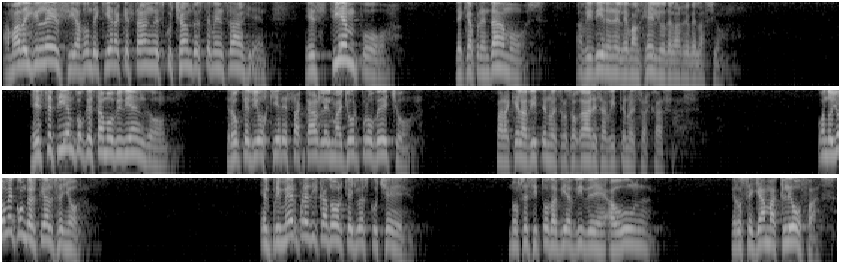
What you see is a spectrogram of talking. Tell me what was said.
amada iglesia, donde quiera que están escuchando este mensaje, es tiempo de que aprendamos a vivir en el Evangelio de la Revelación. Este tiempo que estamos viviendo, creo que Dios quiere sacarle el mayor provecho para que Él habite en nuestros hogares, habite en nuestras casas. Cuando yo me convertí al Señor, el primer predicador que yo escuché no sé si todavía vive aún, pero se llama Cleofas.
